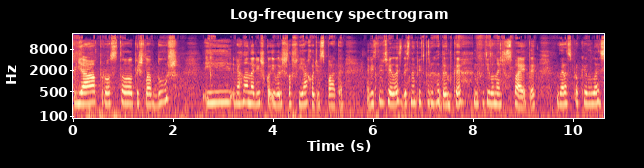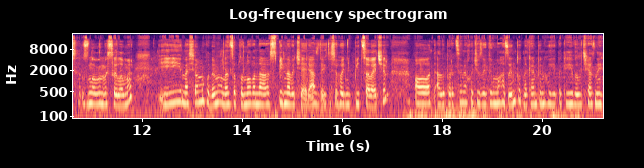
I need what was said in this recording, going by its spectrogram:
я просто пішла в душ і лягла на ліжко і вирішила, що я хочу спати. Відключилась десь на півтори годинки, не хотіла навіть спати. Зараз прокинулась з новими силами. І на сьому годину у нас запланована спільна вечеря. Здається, сьогодні піца вечір. От, але перед цим я хочу зайти в магазин. Тут на кемпінгу є такий величезний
